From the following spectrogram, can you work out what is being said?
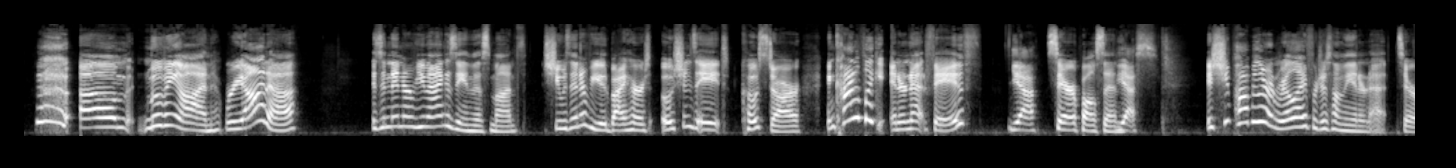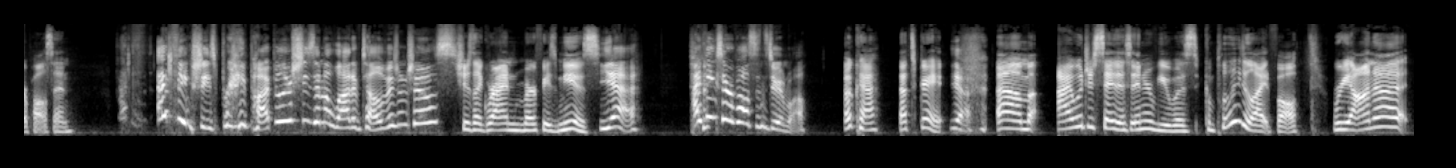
Um, moving on. Rihanna is in Interview Magazine this month. She was interviewed by her Ocean's 8 co-star and kind of like internet fave, Yeah. Sarah Paulson. Yes. Is she popular in real life or just on the internet, Sarah Paulson? I think she's pretty popular. She's in a lot of television shows. She's like Ryan Murphy's muse. Yeah. I think Sarah Paulson's doing well. Okay, that's great. Yeah. Um, I would just say this interview was completely delightful. Rihanna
